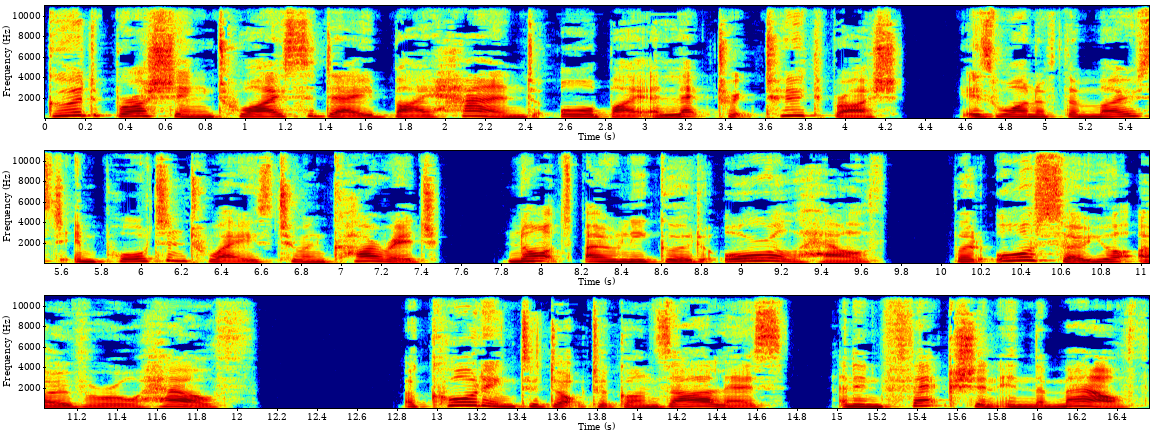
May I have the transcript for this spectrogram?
Good brushing twice a day by hand or by electric toothbrush is one of the most important ways to encourage not only good oral health, but also your overall health. According to Dr. Gonzalez, an infection in the mouth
